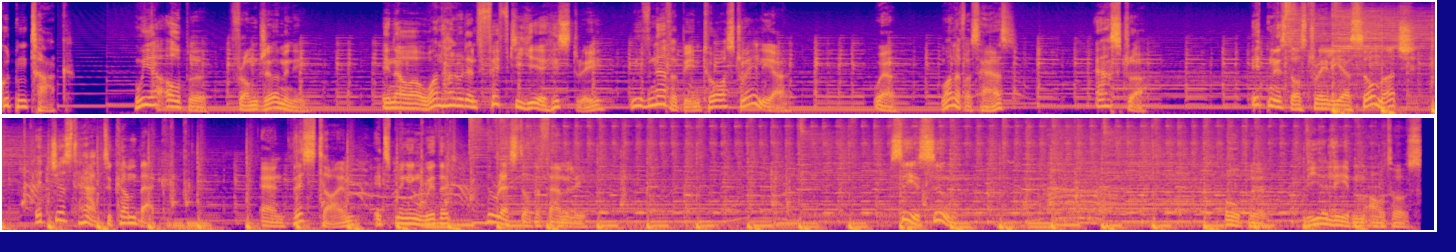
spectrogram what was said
Guten Tag. We are Opel from Germany. In our 150 year history, we've never been to Australia. Well, one of us has. Astra. It missed Australia so much, it just had to come back. And this time, it's bringing with it the rest of the family. See you soon. Opel. Wir leben Autos.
